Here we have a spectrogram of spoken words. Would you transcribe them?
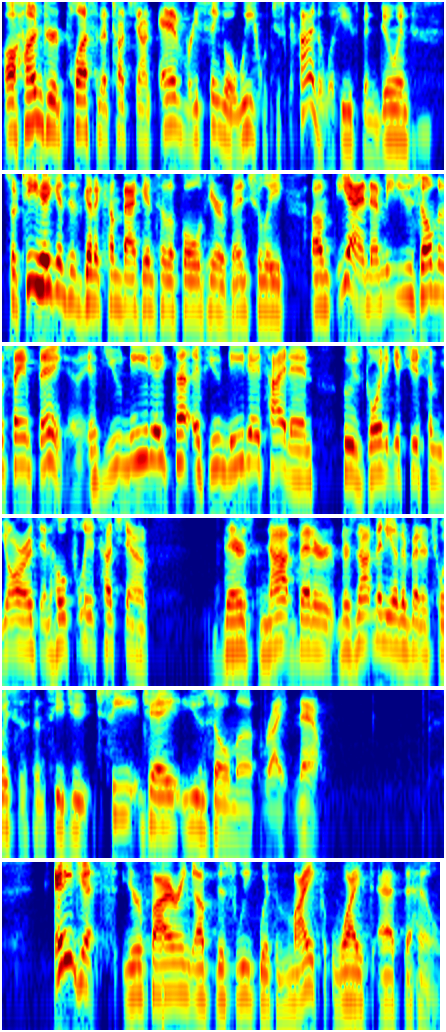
100 plus and a touchdown every single week, which is kind of what he's been doing. So Tee Higgins is going to come back into the fold here eventually. Um yeah, and I mean Uzomah the same thing. If you need a t- if you need a tight end who's going to get you some yards and hopefully a touchdown, there's not better there's not many other better choices than CG, CJ Uzomah right now. Any Jets you're firing up this week with Mike White at the helm?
